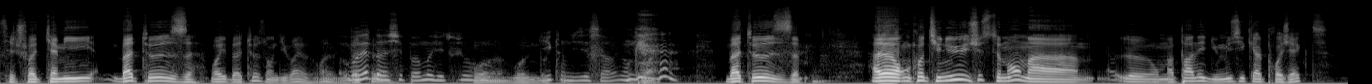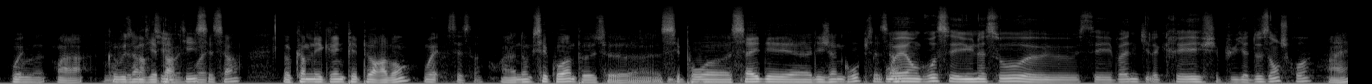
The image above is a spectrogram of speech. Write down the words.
C'est le choix de Camille. Batteuse. Oui, batteuse, on dit ouais. ouais, Ouais, bah je sais pas, moi j'ai toujours Ouais, ouais, dit qu'on batteuse. disait ça. donc. Ouais. Batteuse. Alors, on continue. Justement, on m'a, le- on m'a parlé du Musical Project. Ouais. où, voilà, que vous en faisiez partie, ouais, ouais. c'est ça? Donc, comme les Green Paper avant. Ouais, c'est ça. Voilà, donc, c'est quoi un peu ce- C'est pour euh, ça aide les, euh, les jeunes groupes, c'est ça? Ouais, en gros, c'est une asso, euh, c'est Evan qui l'a créé, je sais plus, il y a deux ans, je crois. Ouais.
